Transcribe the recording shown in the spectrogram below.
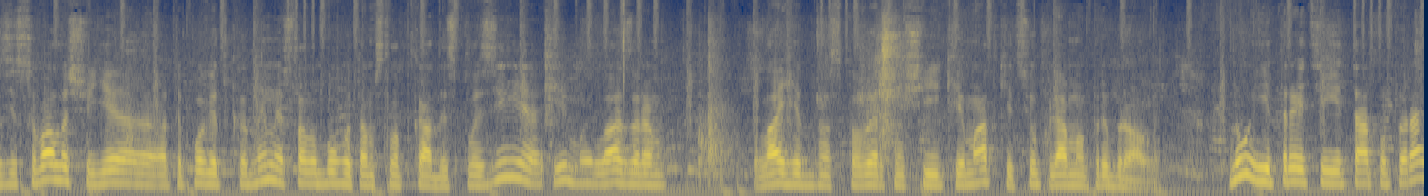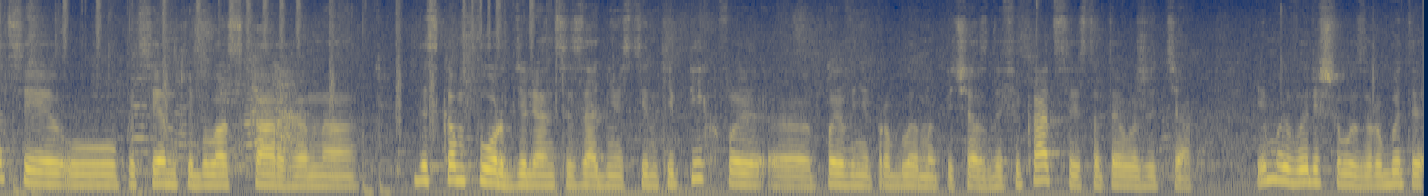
з'ясувало, що є атипові тканини. Слава Богу, там слабка дисплазія, і ми лазером лагідно з поверхні шийки матки цю пляму прибрали. Ну і третій етап операції у пацієнтки була скарга на дискомфорт в ділянці задньої стінки піхви, е, певні проблеми під час дефікації, статевого життя. І ми вирішили зробити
